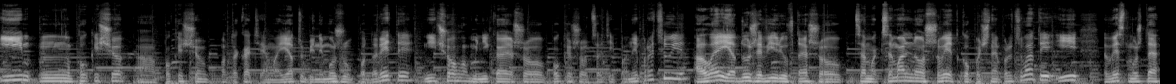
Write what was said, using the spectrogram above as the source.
і м, поки що, а, поки що, отака тема. Я тобі не можу подарити нічого. Мені каже, що поки що це типа не працює. Але я дуже вірю в те, що це максимально швидко почне працювати, і ви зможете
